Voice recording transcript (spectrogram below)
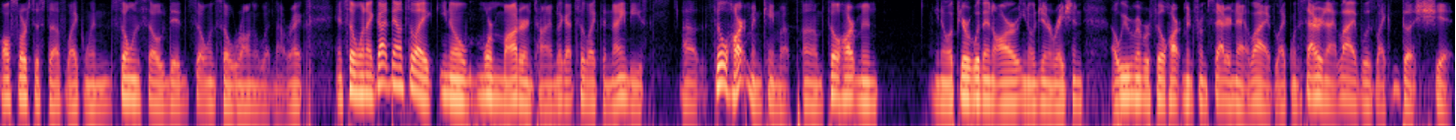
all sorts of stuff, like when so and so did so and so wrong and whatnot, right? And so when I got down to like you know more modern times, I got to like the '90s. Uh, Phil Hartman came up. Um, Phil Hartman you know, if you're within our, you know, generation, uh, we remember Phil Hartman from Saturday Night Live, like when Saturday Night Live was like the shit.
